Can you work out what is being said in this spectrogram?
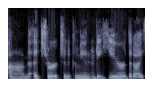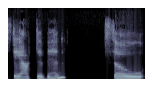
um, a church and a community here that I stay active in. So,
